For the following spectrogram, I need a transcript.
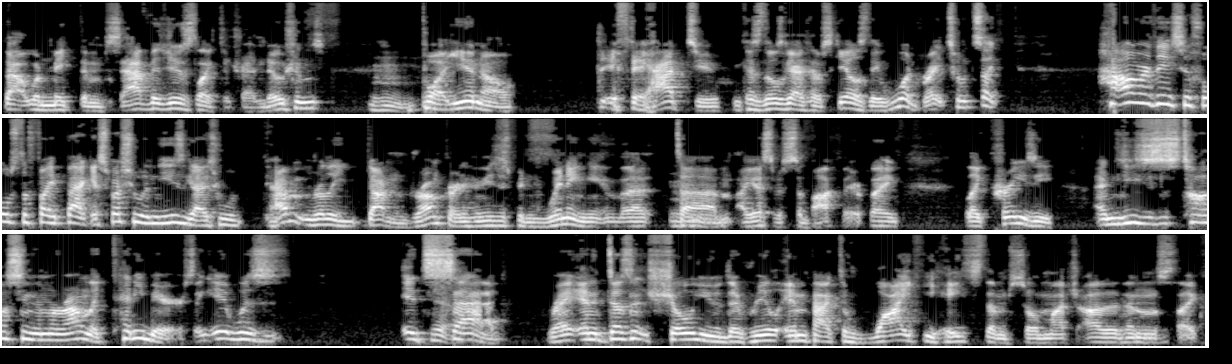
that would make them savages like the Trandoshans. Mhm. But you know, if they had to, because those guys have scales, they would, right? So it's like, how are they supposed to fight back? Especially when these guys who haven't really gotten drunk or anything, they've just been winning. That Mhm. um, I guess it was sabacc they were playing like crazy, and he's just tossing them around like teddy bears. Like it was, it's Yeah. sad, right? And it doesn't show you the real impact of why he hates them so much, other than Mhm. just like,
